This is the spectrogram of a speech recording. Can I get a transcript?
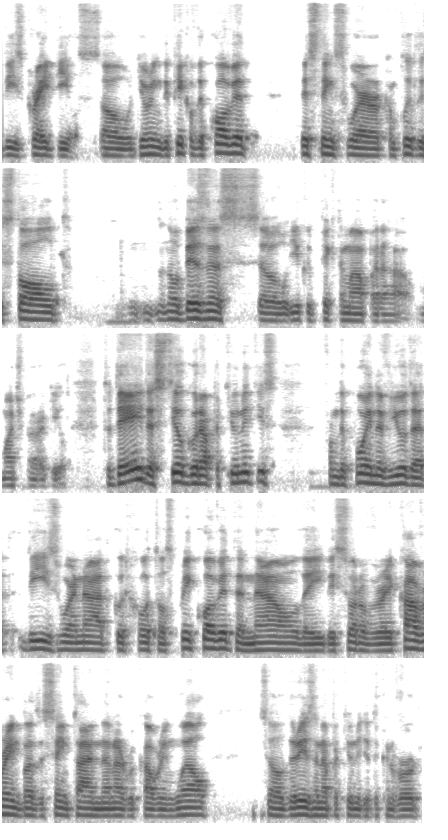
these great deals. So during the peak of the covid these things were completely stalled no business so you could pick them up at a much better deal today there's still good opportunities from the point of view that these were not good hotels pre-covid and now they they sort of are recovering but at the same time they're not recovering well so there is an opportunity to convert.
